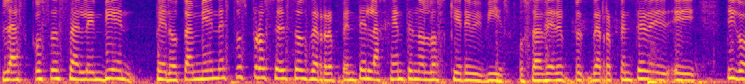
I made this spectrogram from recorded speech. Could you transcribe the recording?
las cosas salen bien, pero también estos procesos de repente la gente no los quiere vivir, o sea, de, de repente, eh, digo,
